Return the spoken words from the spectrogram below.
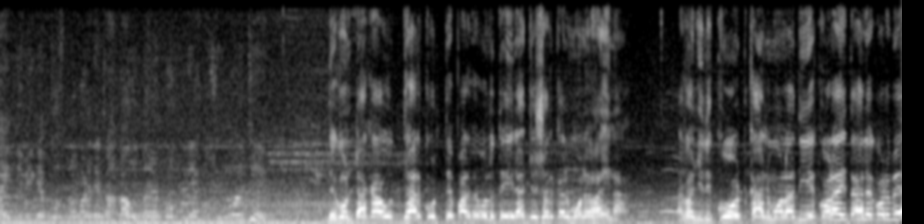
আইনজীবীকে প্রশ্ন করে যে টাকা উদ্ধারের প্রক্রিয়া কি শুরু হয়েছে? দেখুন, টাকা উদ্ধার করতে পারবে বলে তো এই রাজ্য সরকার মনে হয় না। এখন যদি কোর্ট কানমলা দিয়ে করায়, তাহলে করবে?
